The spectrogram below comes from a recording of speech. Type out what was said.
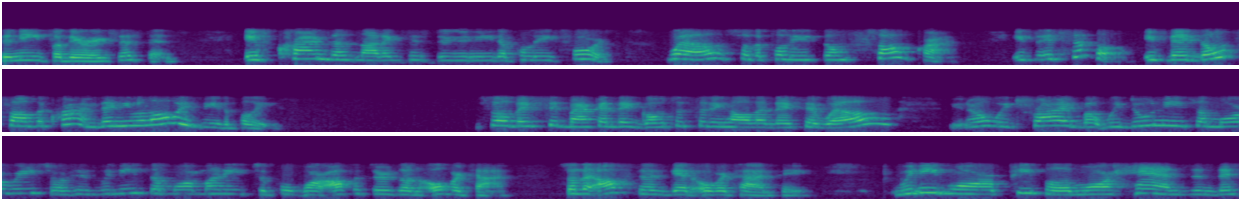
The need for their existence. If crime does not exist, do you need a police force? Well, so the police don't solve crime. If it's simple. If they don't solve the crime, then you will always need the police. So they sit back and they go to City Hall and they say, well, you know, we tried, but we do need some more resources. We need some more money to put more officers on overtime. So the officers get overtime pay. We need more people, more hands in this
